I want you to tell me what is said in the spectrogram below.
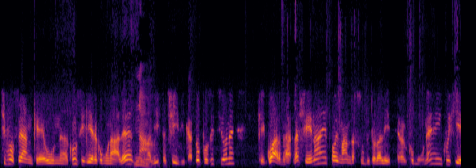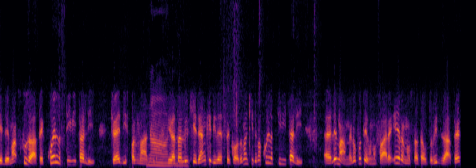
ci fosse anche un consigliere comunale di No. una lista civica d'opposizione che guarda la scena e poi manda subito la lettera al comune in cui chiede ma scusate quell'attività lì cioè di spalmaggio No, in realtà no. lui chiede anche diverse cose ma chiede ma quell'attività lì eh, le mamme lo potevano fare erano state autorizzate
